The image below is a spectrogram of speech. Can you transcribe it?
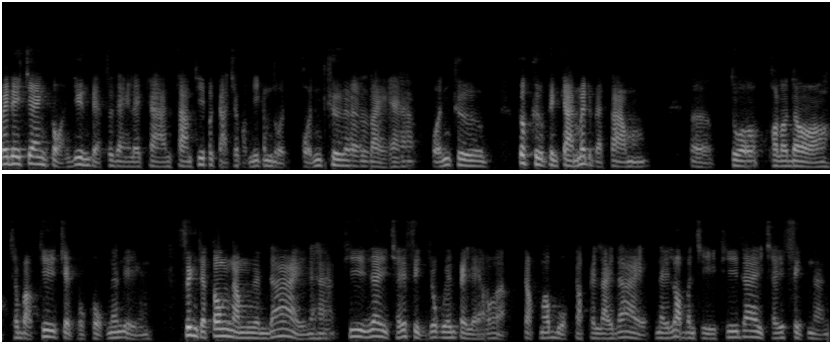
ไม่ได้แจ้งก่อนยื่นแบบแสดงรายการตามที่ประกาศฉบับนี้กำหนดผลคืออะไรครับผลคือก็คือเป็นการไม่ปฏิบัติตาม ตัวพรดฉบับที่ 766 นั่นเอง ซึ่งจะต้องนำเงินได้นะฮะที่ได้ใช้สิทธิ์ยกเว้นไปแล้วอะกลับมาบวกกลับเป็นรายได้ ในรอบบัญชีที่ได้ใช้สิทธิ์นั้น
